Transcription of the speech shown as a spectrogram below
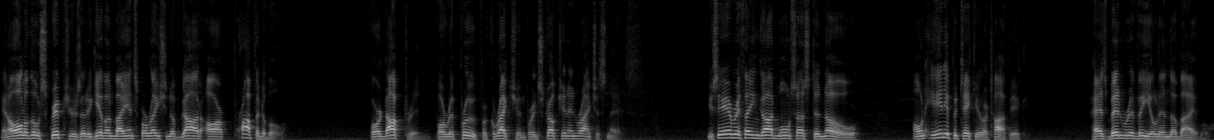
And all of those Scriptures that are given by inspiration of God are profitable for doctrine, for reproof, for correction, for instruction in righteousness you see, everything God wants us to know on any particular topic has been revealed in the Bible.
